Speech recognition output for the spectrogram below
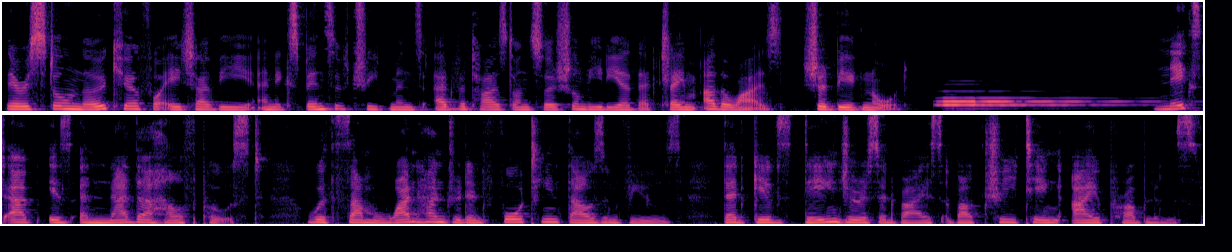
There is still no cure for HIV, and expensive treatments advertised on social media that claim otherwise should be ignored. Next up is another health post with some 114,000 views that gives dangerous advice about treating eye problems.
